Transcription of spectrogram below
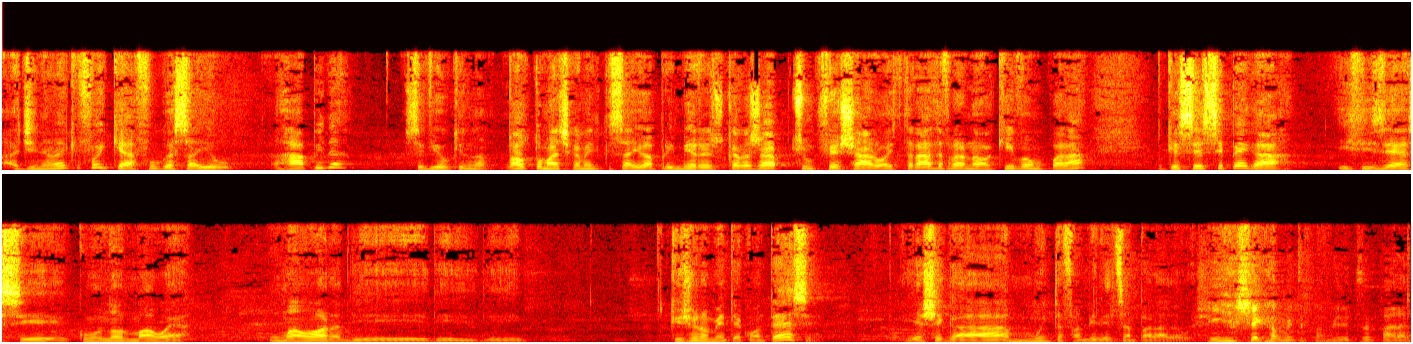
a, a dinâmica foi que a fuga saiu rápida, você viu que automaticamente que saiu a primeira, os caras já fecharam a estrada, falaram, não, aqui vamos parar, porque se se pegar e fizesse como normal é, uma hora de, de- de- que geralmente acontece, ia chegar muita família desamparada hoje. Ia chegar muita família desamparada.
